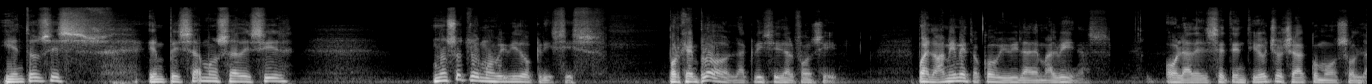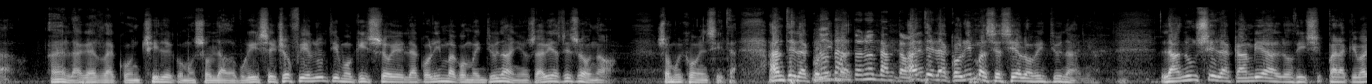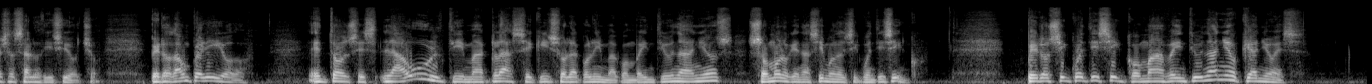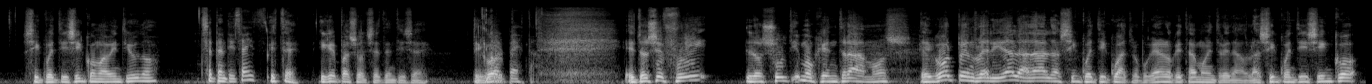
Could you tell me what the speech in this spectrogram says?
Y entonces empezamos a decir, nosotros hemos vivido crisis. Por ejemplo, la crisis de Alfonsín. Bueno, a mí me tocó vivir la de Malvinas, o la del 78 ya como soldado, ¿eh? la guerra con Chile como soldado, porque dice, yo fui el último que hizo la colimba con 21 años, ¿sabías eso? No, son muy jovencita. Antes la colimba, tanto, no tanto, ¿eh? Antes la colimba se hacía a los 21 años. La NUCE la cambia a los, 10 para que vayas a los 18, pero da un periodo. Entonces, la última clase que hizo la colimba con 21 años, somos los que nacimos en el 55. Pero 55 más 21 años, ¿qué año es? 55 más 21, 76. ¿viste? ¿Y qué pasó el 76? El Golpe golpe. esta. Entonces fui los últimos que entramos. El golpe en realidad la da a las 54, porque era lo que estamos entrenados. La 55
